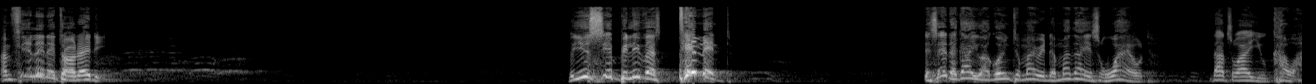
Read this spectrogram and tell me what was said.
I'm feeling it already. But you see believers timid. They say the guy you are going to marry, the mother is wild. That's why you cower.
